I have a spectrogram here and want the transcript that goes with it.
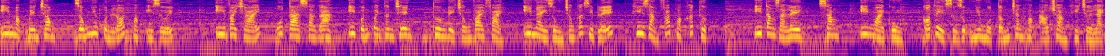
y mặc bên trong, giống như quần lót hoặc y dưới. y vai trái, Uttasaga, y quấn quanh thân trên, thường để chống vai phải. Y này dùng trong các dịp lễ, khi giảng pháp hoặc khất thực. Y tăng già lê, xăm, y ngoài cùng, có thể sử dụng như một tấm chăn hoặc áo choàng khi trời lạnh.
